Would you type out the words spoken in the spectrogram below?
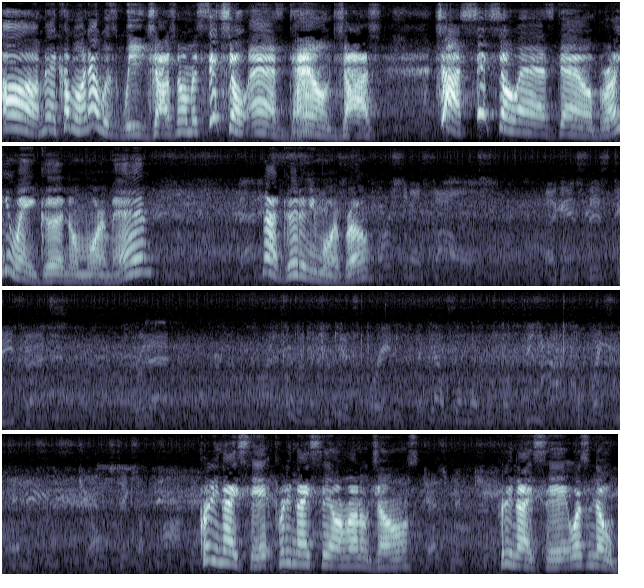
Oh, man, come on. That was weak, Josh Norman. Sit your ass down, Josh. Josh, sit your ass down, bro. You ain't good no more, man. Not good anymore, bro. Pretty nice hit. Pretty nice hit on Ronald Jones. Pretty nice hit. It wasn't no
